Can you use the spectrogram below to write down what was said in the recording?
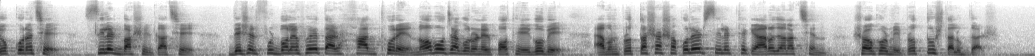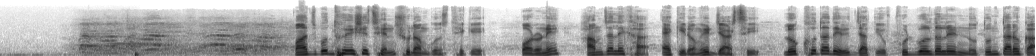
যোগ করেছে সিলেটবাসীর কাছে। দেশের ফুটবলের হয়ে তার হাত ধরে নবজাগরণের পথে এগোবে, এমন প্রত্যাশা সকলের সিলেট থেকে আরও জানাচ্ছেন সহকর্মী প্রত্যুষ তালুকদার। পাঁচ বন্ধু এসেছেন সুনামগঞ্জ থেকে। পরনে হামজা লেখা একই রঙের জার্সি। লক্ষ্য তাদের জাতীয় ফুটবল দলের নতুন তারকা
